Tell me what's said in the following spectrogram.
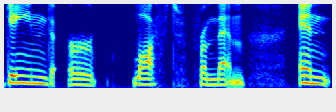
gained or lost from them. And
